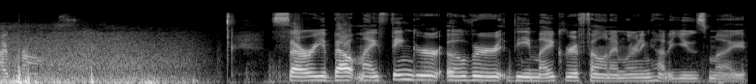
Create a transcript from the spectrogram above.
I promise. Sorry about my finger over the microphone. I'm learning how to use my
